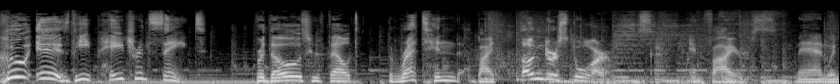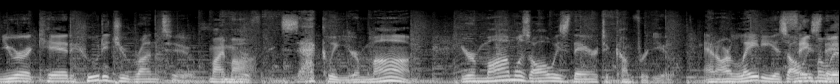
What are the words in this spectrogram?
Who is the patron saint for those who felt threatened by thunderstorms and fires? Man, when you were a kid, who did you run to? My mom. Exactly, your mom. Your mom was always there to comfort you, and Our Lady is always Saint there.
